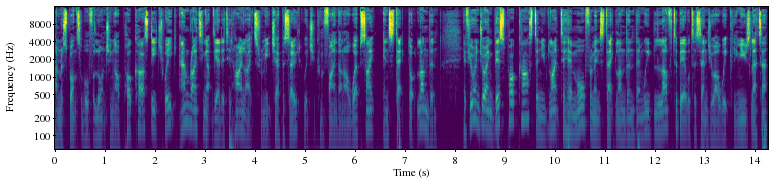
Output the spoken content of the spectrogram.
I'm responsible for launching our podcast each week and writing up the edited highlights from each episode, which you can find on our website, instech.london. If you're enjoying this podcast and you'd like to hear more from Instech London, then we'd love to be able to send you our weekly newsletter.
